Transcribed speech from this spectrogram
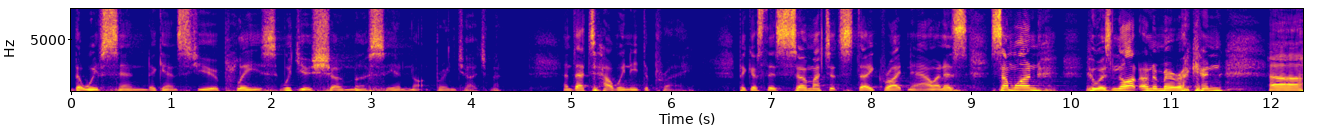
that we've sinned against you. Please, would you show mercy and not bring judgment? And that's how we need to pray because there's so much at stake right now. And as someone who is not an American, uh,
